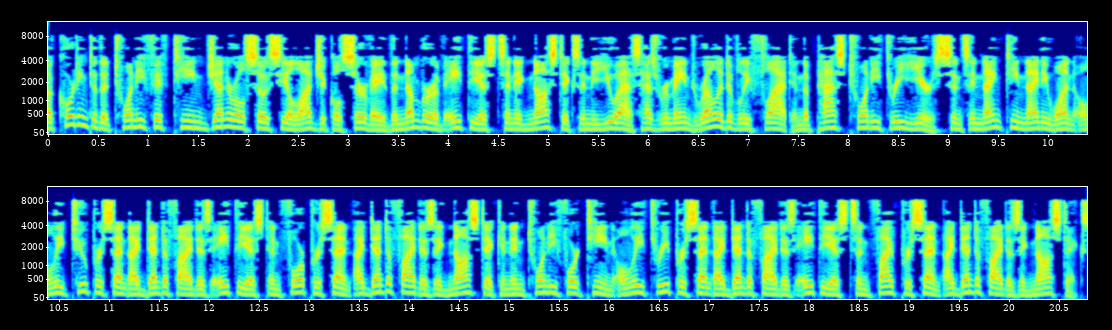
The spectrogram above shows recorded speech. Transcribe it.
According to the 2015 General Sociological Survey the number of atheists and agnostics in the U.S. has remained relatively flat in the past 23 years since in 1991 only 2% identified as atheist and 4% identified as agnostic and in 2014 only 3% identified as atheists and 5% identified as agnostics.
